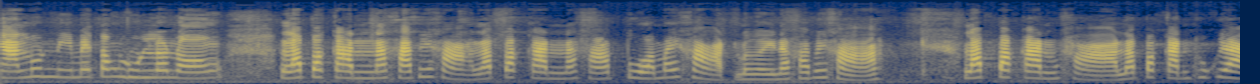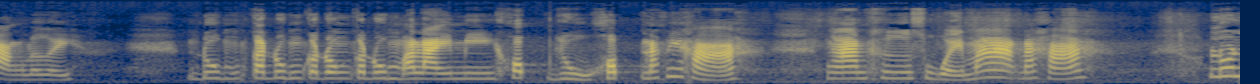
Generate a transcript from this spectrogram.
งานรุ่นนี้ไม่ต้องลุ้นแล้วน้อง รับประกันนะคะ พี่ขารับประกันนะคะ ตัวไม่ขาดเลยนะคะ พี่ขารับประกันขารับประกันทุกอย่างเลย ดุมกระดุมกระดงกระดุมอะไรมีครบอยู่ครบนะพี่ขางานคือสวยมากนะคะรุ่น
